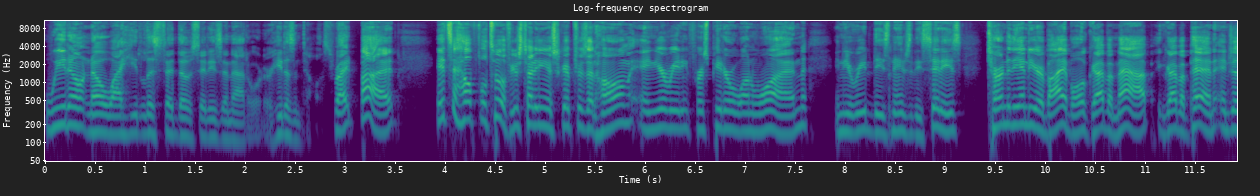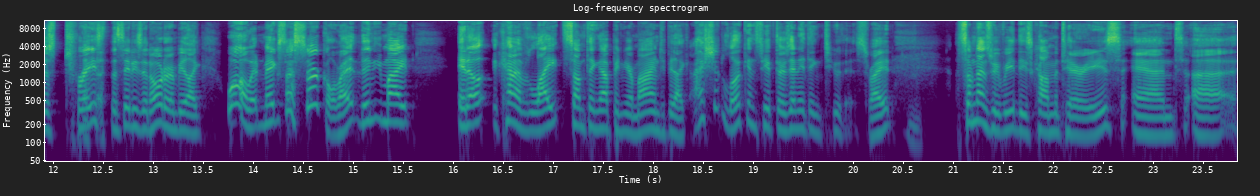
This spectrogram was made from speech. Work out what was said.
we don't know why he listed those cities in that order. He doesn't tell us, right? But it's a helpful tool. If you're studying your scriptures at home and you're reading 1 Peter 1 1 and you read these names of these cities, turn to the end of your Bible, grab a map and grab a pen and just trace the cities in order and be like, whoa, it makes a circle, right? Then you might, it, it kind of light something up in your mind to be like, I should look and see if there's anything to this, right? Mm. Sometimes we read these commentaries and, uh,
